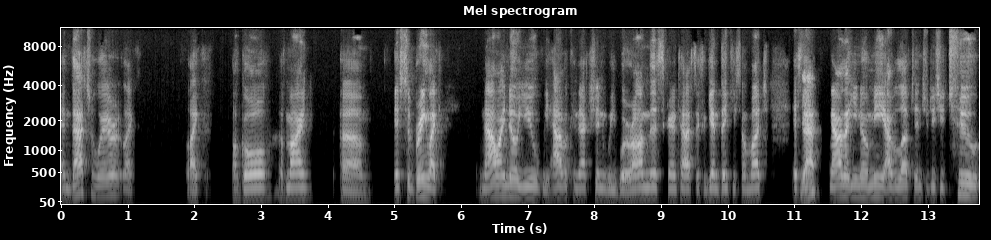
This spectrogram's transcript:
and that's where like like a goal of mine um is to bring like now I know you, we have a connection, we were on this Grantastic. Again, thank you so much. Is Yeah. that now that you know me, I would love to introduce you to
